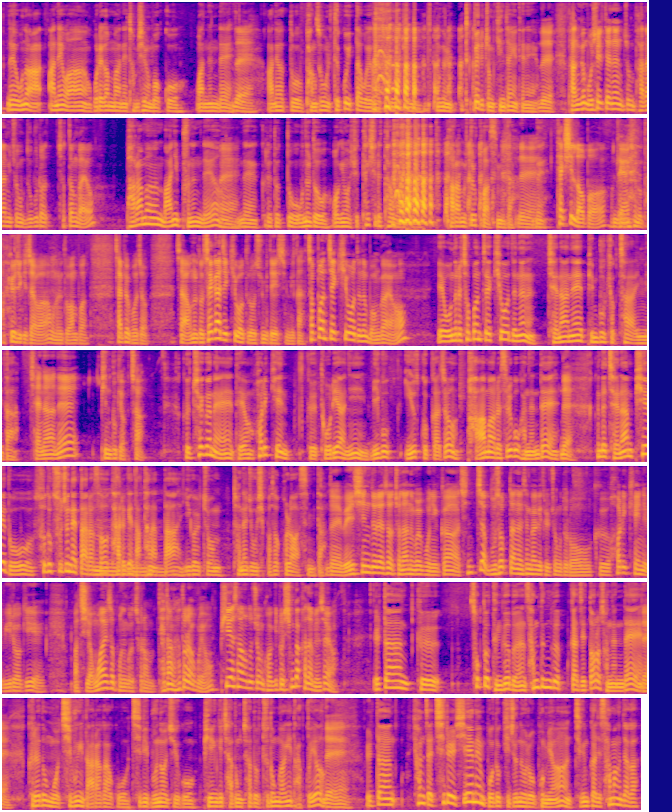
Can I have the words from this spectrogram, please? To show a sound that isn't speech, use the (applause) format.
네, 오늘 아, 아내와 오래간만에 점심을 먹고 왔는데 네. 아내가 또 방송을 듣고 있다고 해가지고 좀 (laughs) 오늘 특별히 좀 긴장이 되네요. 네. 방금 오실 때는 좀 바람이 조금 누그러졌던가요? 바람은 많이 부는데요. 네. 네. 그래도 또 오늘도 어김없이 택시를 타고 (laughs) 바람을 뚫고 왔습니다. 네. 택시 lover 네. 경향신문 박효지 기자와 오늘도 한번 살펴보죠. 자, 오늘도 세 가지 키워드로 준비되어 있습니다. 첫 번째 키워드는 뭔가요? 예, 오늘의 첫 번째 키워드는 재난의 빈부격차입니다. 재난의 빈부격차. 그 최근에 대형 허리케인 그 도리안이 미국 이웃 국가죠 바하마를 쓸고 갔는데 네. 근데 재난 피해도 소득 수준에 따라서 음. 다르게 나타났다 이걸 좀 전해주고 싶어서 골라왔습니다. 네, 외신들에서 전하는 걸 보니까 진짜 무섭다는 생각이 들 정도로 그 허리케인의 위력이 마치 영화에서 보는 것처럼 대단하더라고요. 피해 상황도 좀 거기도 심각하다면서요. 일단 그 속도 등급은 3등급까지 떨어졌는데 네. 그래도 뭐 지붕이 날아가고 집이 무너지고 비행기 자동차도 두 동강이 났고요. 네. 일단 현재 7일 CNN 보도 기준으로 보면 지금까지 사망자가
